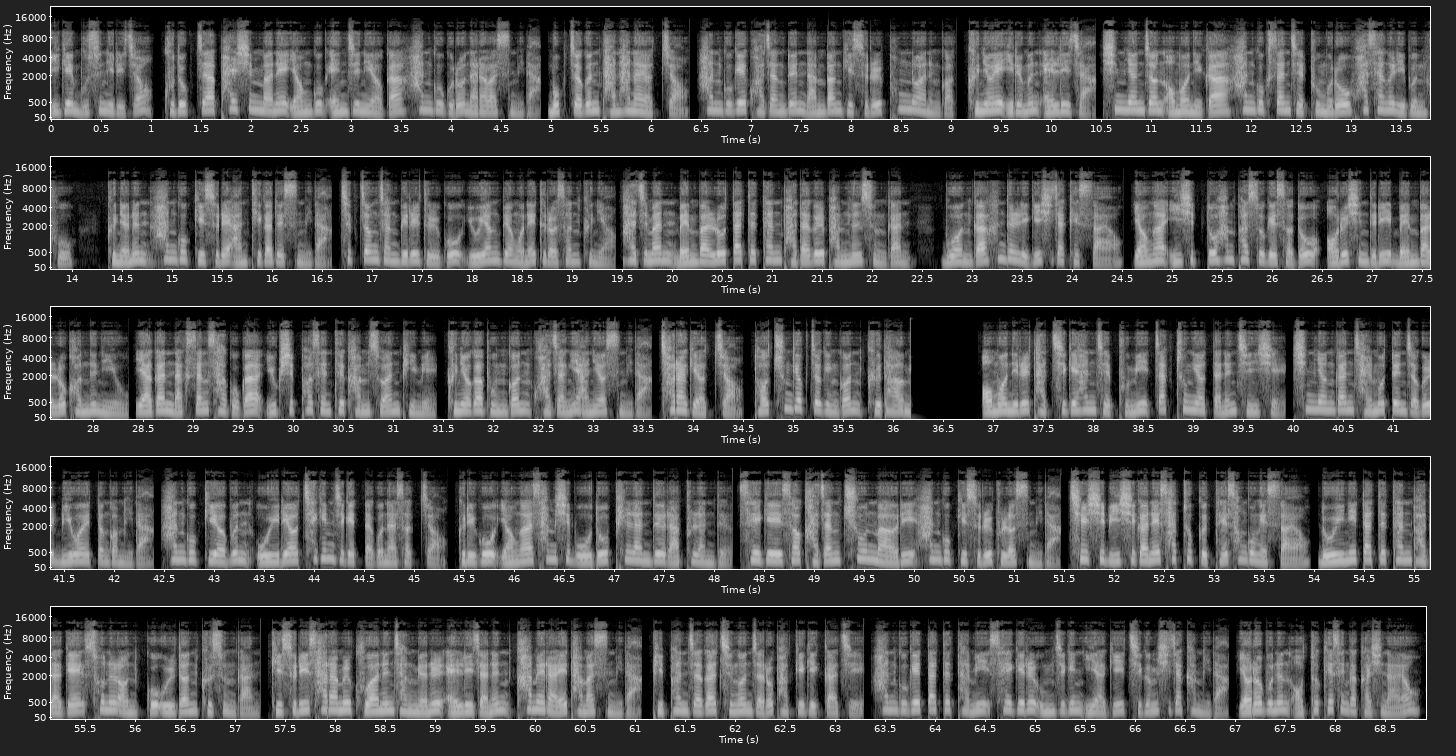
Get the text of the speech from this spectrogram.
이게 무슨 일이죠? 구독자 80만의 영국 엔지니어가 한국으로 날아왔습니다. 목적은 단 하나였죠. 한국에 과장된 난방 기술을 폭로하는 것. 그녀의 이름은 엘리자. 10년 전 어머니가 한국산 제품으로 화상을 입은 후 그녀는 한국 기술의 안티가 됐습니다. 측정 장비를 들고 요양병원에 들어선 그녀. 하지만 맨발로 따뜻한 바닥을 밟는 순간 무언가 흔들리기 시작했어요. 영하 20도 한파 속에서도 어르신들이 맨발로 걷는 이유. 야간 낙상 사고가 60% 감소한 비밀. 그녀가 본 건 과장이 아니었습니다. 철학이었죠. 더 충격적인 건 그 다음 어머니를 다치게 한 제품이 짝퉁이었다는 진실. 10년간 잘못된 적을 미워했던 겁니다. 한국 기업은 오히려 책임지겠다고 나섰죠. 그리고 영하 35도 핀란드 라플란드. 세계에서 가장 추운 마을이 한국 기술을 불렀습니다. 72시간의 사투 끝에 성공했어요. 노인이 따뜻한 바닥에 손을 얹고 울던 그 순간 기술이 사람을 구하는 장면을 엘리자는 카메라에 담았습니다. 비판자가 증언자로 바뀌기까지 한국의 따뜻함이 세계를 움직인 이야기 지금 시작합니다. 여러분은 어떻게 생각하시나요?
